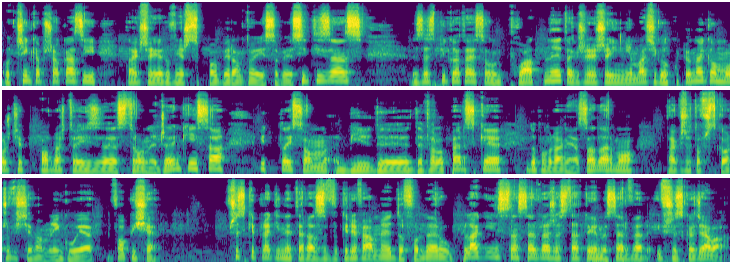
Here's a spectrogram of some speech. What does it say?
odcinka przy okazji, także ja również pobieram tutaj sobie Citizens. Ze Spigota jest on płatny, także jeżeli nie macie go kupionego, możecie pobrać tutaj ze strony Jenkinsa i tutaj są buildy deweloperskie do pobrania za darmo, także to wszystko oczywiście Wam linkuję w opisie. Wszystkie pluginy teraz wgrywamy do folderu plugins na serwerze, startujemy serwer i wszystko działa.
